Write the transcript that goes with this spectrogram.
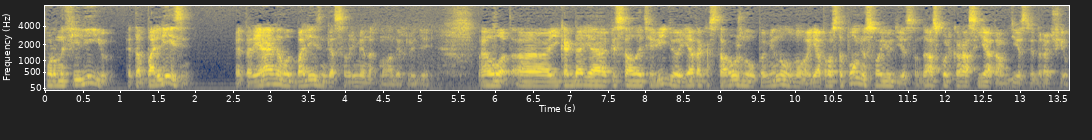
Порнофилию – это болезнь, это реально вот болезнь для современных молодых людей. Вот. А, и когда я писал эти видео, я так осторожно упомянул, но я просто помню свое детство, да, сколько раз я там в детстве дрочил.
